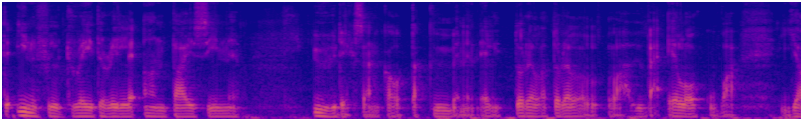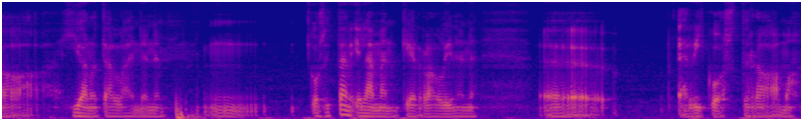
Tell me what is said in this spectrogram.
The Infiltratorille antaisin 9 kautta 10, eli todella todella hyvä elokuva ja hieno tällainen mm, osittain elämänkerrallinen ö, rikostraama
